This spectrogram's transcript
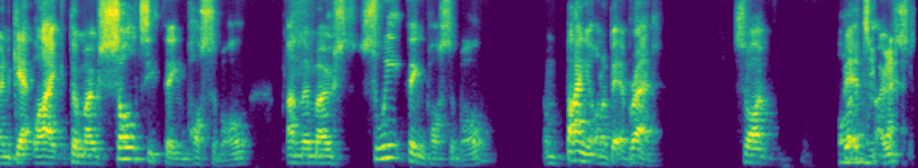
and get like the most salty thing possible and the most sweet thing possible and bang it on a bit of bread. So I bit of toast,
